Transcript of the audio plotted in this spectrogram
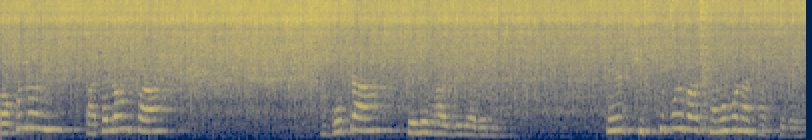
কখনোই কাঁচা লঙ্কা গোটা তেলে ভাজতে যাবেন না। তেল ছিটকে পড়বার সম্ভাবনা থাকতে পারে।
